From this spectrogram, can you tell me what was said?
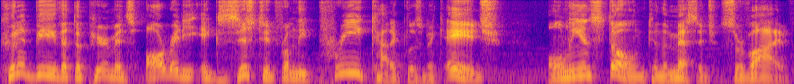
Could it be that the pyramids already existed from the pre cataclysmic age? Only in stone can the message survive.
